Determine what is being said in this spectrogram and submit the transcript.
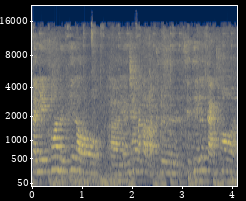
แต่มีข้อหนึ่งที่เรายังใช้มาตลอดคือสิทธิเรื่องการคลอด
